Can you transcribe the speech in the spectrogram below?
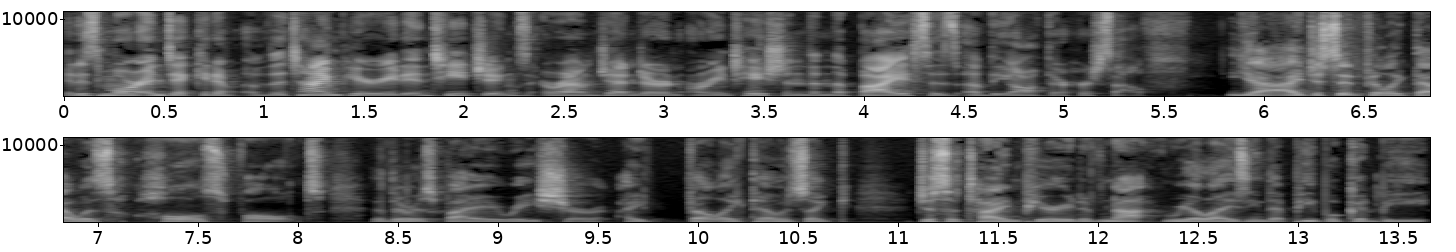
it is more indicative of the time period and teachings around gender and orientation than the biases of the author herself. Yeah, I just didn't feel like that was Hall's fault that there was bi erasure. I felt like that was like just a time period of not realizing that people could be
